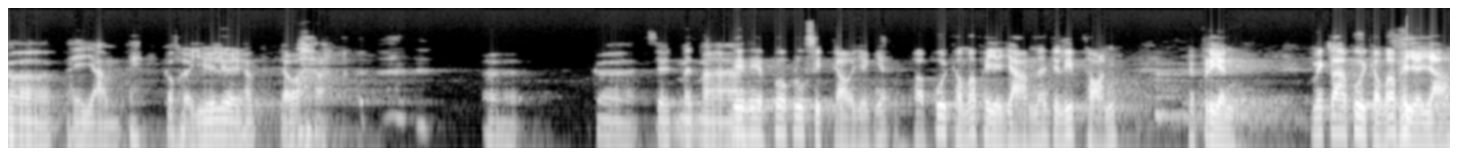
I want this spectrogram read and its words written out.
ก็พยายามเอ้ยก็เผยอยู่เรื่อยๆครับ แต่ว่าเออก็เสร็จมันมานี่นี่พวกลูกศิษย์เก่าอย่างเงี้ยพอพูดคำว่าพยายามนะจะรีบถอนจะเปลี่ยน ไม่กล้าพูดคำว่าพยายาม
